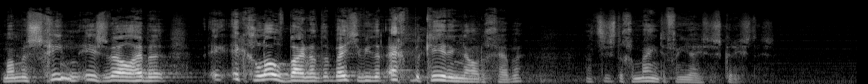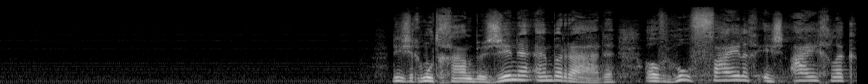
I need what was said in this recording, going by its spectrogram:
Maar misschien is wel hebben. Ik, ik geloof bijna dat, weet je wie er echt bekering nodig hebben? Dat is de gemeente van Jezus Christus. Die zich moet gaan bezinnen en beraden over hoe veilig is eigenlijk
